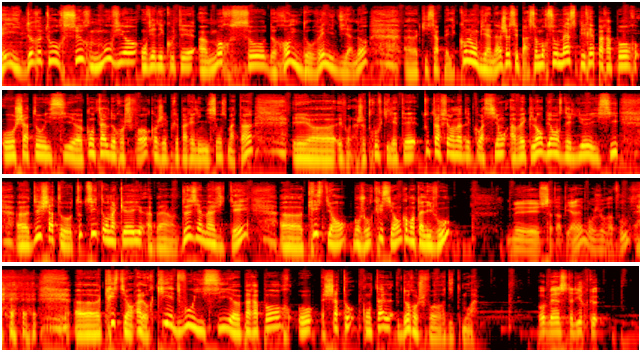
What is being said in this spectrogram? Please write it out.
Hey, de retour sur Movio, on vient d'écouter un morceau de Rondo Venidiano euh, qui s'appelle Colombiana. Je sais pas, ce morceau m'inspirait par rapport au château ici, euh, Comtal de Rochefort, quand j'ai préparé l'émission ce matin. Et, euh, et voilà, je trouve qu'il était tout à fait en adéquation avec l'ambiance des lieux ici du château. Tout de suite, on accueille eh ben, un deuxième invité, Christian. Bonjour Christian, comment allez-vous? Mais ça va bien, bonjour à vous. Euh, Christian, alors qui êtes-vous ici euh, par rapport au château Comtal de Rochefort Dites-moi? Oh ben, c'est-à-dire que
